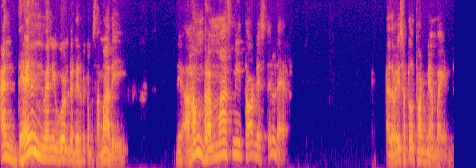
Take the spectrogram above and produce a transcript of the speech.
And then when you go into Nirvikalpa Samadhi, the Aham Brahmasmi thought is still there as a very subtle thought in your mind.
